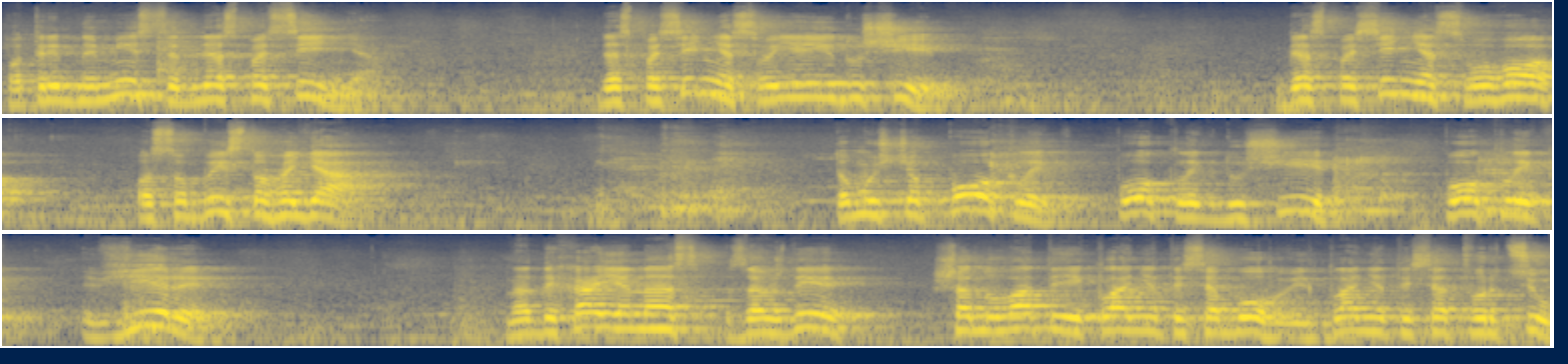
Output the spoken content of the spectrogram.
потрібне місце для спасіння, для спасіння своєї душі, для спасіння свого особистого я. Тому що поклик, поклик душі, поклик віри надихає нас завжди шанувати і кланятися Богу, і кланятися Творцю.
